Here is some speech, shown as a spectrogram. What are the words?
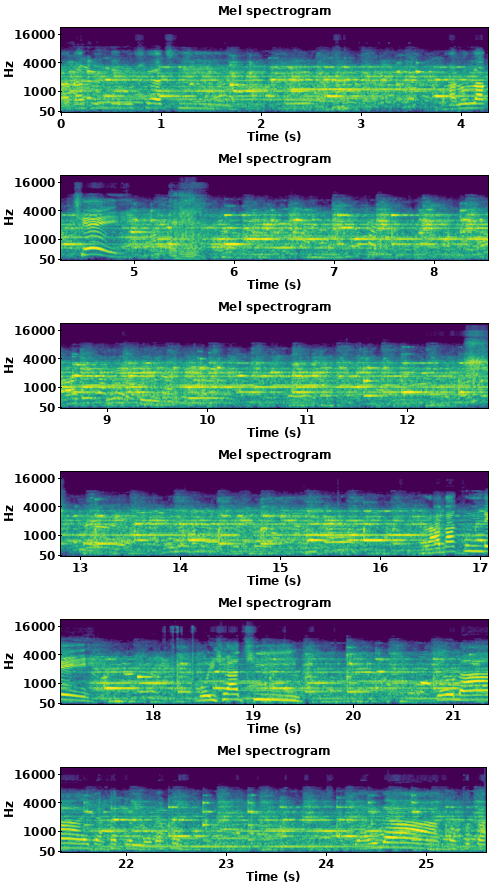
রাধা কুণ্ডে বসে আছি। ভালো লাগছে? গাঁদা বৈশা আছি। কেউ নাই দেখার জন্য, দেখো। জানি না কতটা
